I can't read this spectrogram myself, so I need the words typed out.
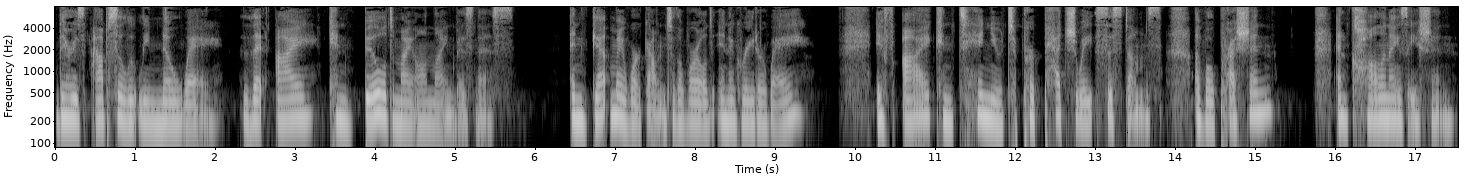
there is absolutely no way that I can build my online business and get my work out into the world in a greater way if I continue to perpetuate systems of oppression and colonization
